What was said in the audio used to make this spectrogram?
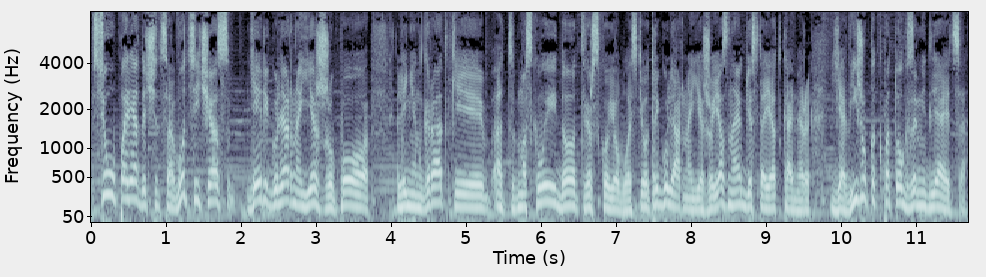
все упорядочится. Вот сейчас я регулярно езжу по Ленинградке от Москвы до Тверской области. Вот регулярно езжу, я знаю, где стоят камеры. Я вижу, как поток замедляется.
